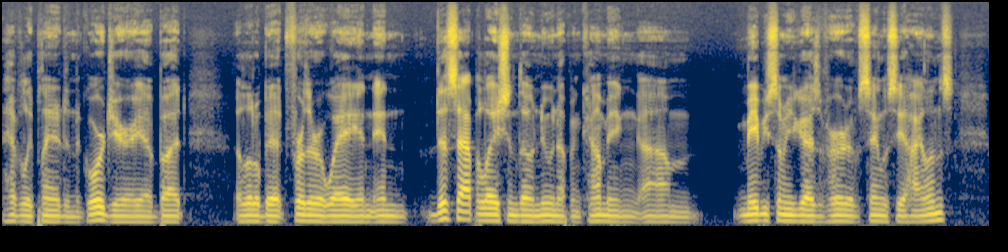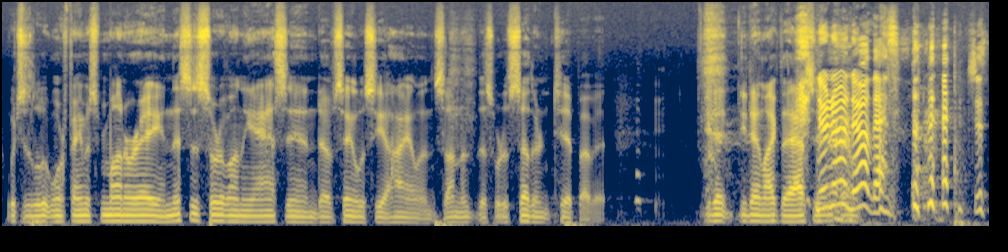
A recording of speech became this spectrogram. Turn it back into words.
heavily planted in the gorge area, but a little bit further away. And, and this appellation, though new and up and coming, um, maybe some of you guys have heard of Santa Lucia Highlands, which is a little bit more famous from Monterey. And this is sort of on the ass end of Santa Lucia Highlands, on the, the sort of southern tip of it. You didn't, you didn't like the ass end? No, no, no. That's just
